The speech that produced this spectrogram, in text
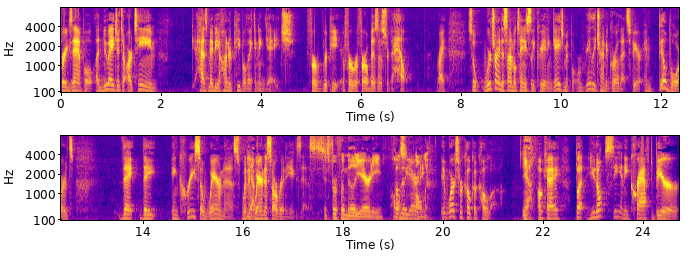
for example, a new agent to our team has maybe 100 people they can engage for repeat for referral business or to help, right? So we're trying to simultaneously create engagement, but we're really trying to grow that sphere. And billboards, they they increase awareness when Yeah. awareness already exists. It's for familiarity, Familiarity. only. It works for Coca Cola Yeah. okay but you don't see any craft beer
